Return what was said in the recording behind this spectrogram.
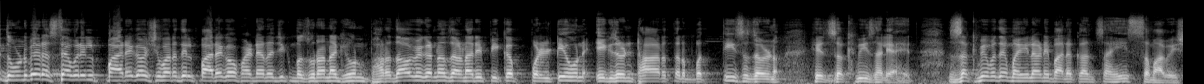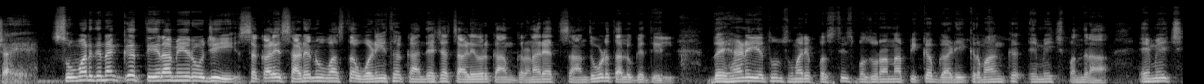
धोंडबे रस्त्यावरील पारेगाव शिवारातील पारेगाव फाट्यानजीक मजुरांना घेऊन भरधाव वेगानं जाणारी पिकअप पलटी होऊन एक जण ठार तर बत्तीस जण हे जखमी झाले आहेत. जखमीमध्ये महिला आणि बालकांचाही समावेश आहे. सोमवार दिनांक तेरा मे रोजी सकाळी साडेनऊ वाजता वणी इथं कांद्याच्या चाळीवर काम करणाऱ्या चांदवड तालुक्यातील दह्याणे येथून सुमारे पस्तीस मजुरांना पिकअप गाडी क्रमांक एम एच पंधरा एम एच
